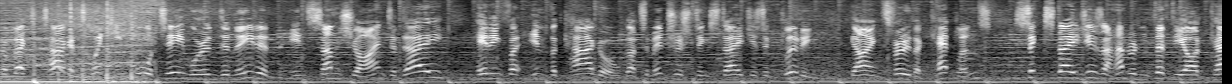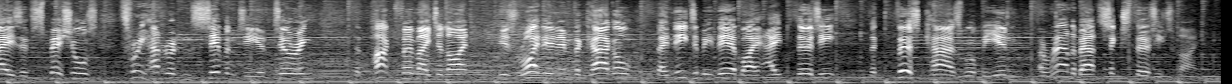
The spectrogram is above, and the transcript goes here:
Welcome back to Targa 2014. We're in Dunedin in sunshine. Today, heading for Invercargill. Got some interesting stages, including going through the Catlins. Six stages, 150 odd Ks of specials, 370 of touring. The Parc Ferme tonight is right in Invercargill. They need to be there by 8.30. The first cars will be in around about 6.30 tonight.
